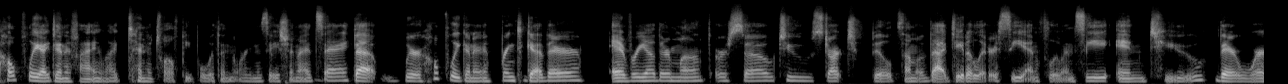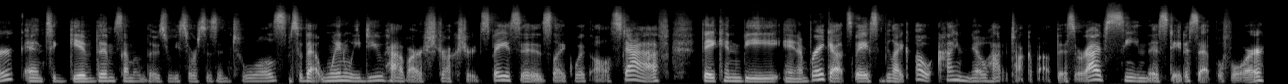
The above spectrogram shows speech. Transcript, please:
hopefully identifying like 10 to 12 people within the organization, I'd say, that we're hopefully going to bring together every other month or so to start to build some of that data literacy and fluency into their work and to give them some of those resources and tools so that when we do have our structured spaces, like with all staff, they can be in a breakout space and be like, oh, I know how to talk about this, or I've seen this data set before.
